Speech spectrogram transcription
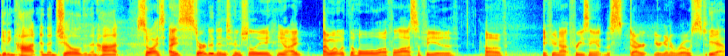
getting hot and then chilled and then hot? So I, I started intentionally, you know, I I went with the whole uh, philosophy of of if you're not freezing at the start, you're gonna roast. Yeah,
